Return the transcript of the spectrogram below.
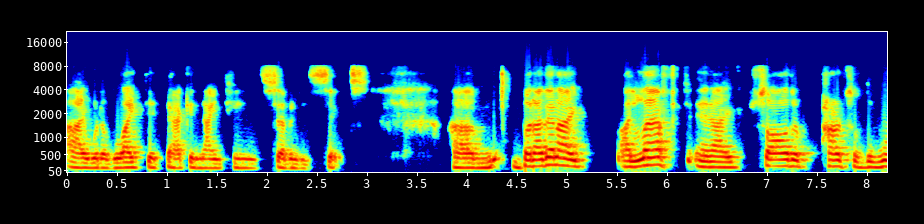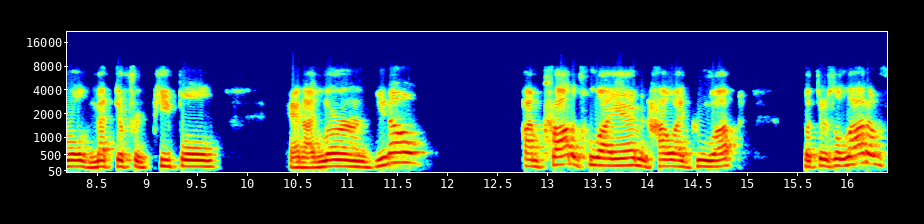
I would have liked it back in 1976. Um, but I, then I, I left and I saw other parts of the world, met different people, and I learned, you know, I'm proud of who I am and how I grew up, but there's a lot of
